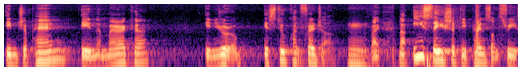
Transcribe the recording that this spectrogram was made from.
in Japan, in America, in Europe is still quite fragile, hmm. right? Now, East Asia depends on three,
